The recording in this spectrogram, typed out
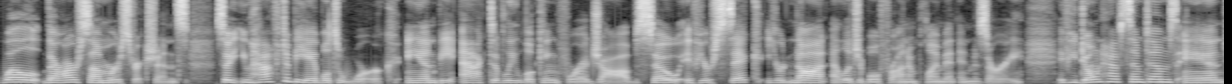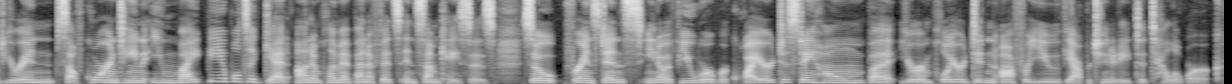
Well, there are some restrictions. So you have to be able to work and be actively looking for a job. So if you're sick, you're not eligible for unemployment in Missouri. If you don't have symptoms and you're in self quarantine, you might be able to get unemployment benefits in some cases. So, for instance, you know, if you were required to stay home, but your employer didn't offer you the opportunity to telework.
